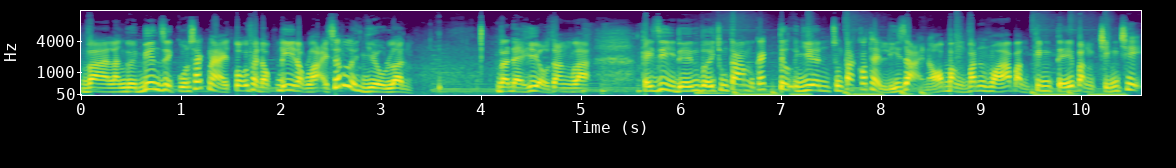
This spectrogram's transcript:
và là người biên dịch cuốn sách này, tôi phải đọc đi, đọc lại rất là nhiều lần và để hiểu rằng là cái gì đến với chúng ta một cách tự nhiên, chúng ta có thể lý giải nó bằng văn hóa, bằng kinh tế, bằng chính trị.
